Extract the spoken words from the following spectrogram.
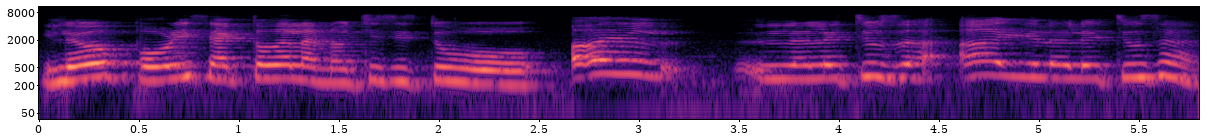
Y luego, pobre Isaac, toda la noche sí estuvo, ay, la lechuza, ay, la lechuza,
